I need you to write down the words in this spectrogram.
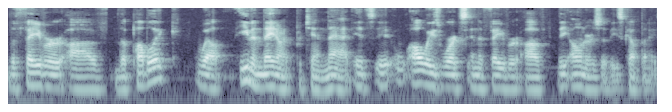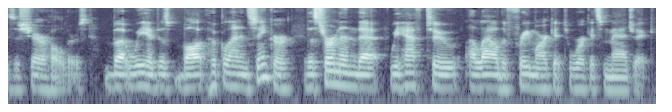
the favor of the public. Well, even they don't pretend that. It's it always works in the favor of the owners of these companies, the shareholders. But we have just bought hook, line, and sinker the sermon that we have to allow the free market to work its magic.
